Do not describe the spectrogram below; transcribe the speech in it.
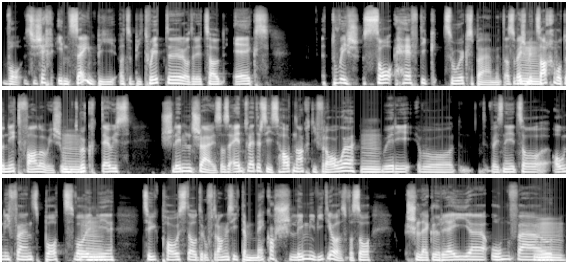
wo, es ist echt insane, bei, also bei Twitter oder jetzt halt X, du wirst so heftig zugespammt. Also weißt du, Mhm. mit Sachen, die du nicht followst und Mhm. wirklich teilweise schlimmen Scheiß. Also entweder sind es halbnackte Frauen, Mhm. wo, ihre, wo weiß nicht, so Onlyfans-Bots, die Mhm. irgendwie Zeug posten, oder auf der anderen Seite mega schlimme Videos von so Schlägereien, Unfälle, Mhm.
